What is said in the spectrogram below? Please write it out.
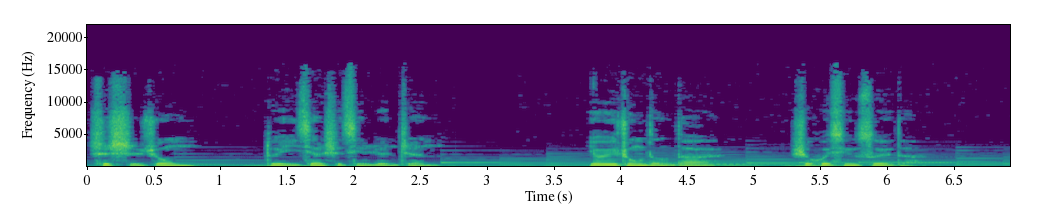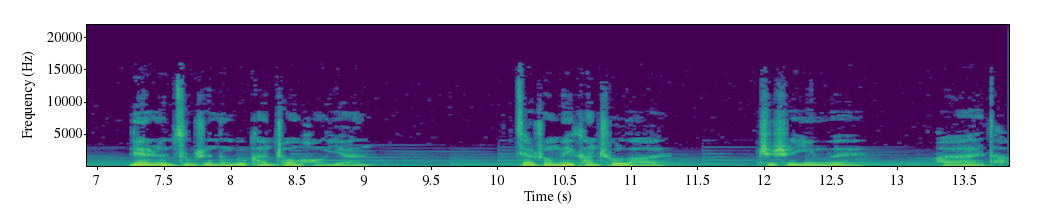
是始终对一件事情认真。有一种等待是会心碎的，恋人总是能够看穿谎言，假装没看出来。只是因为还爱他，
